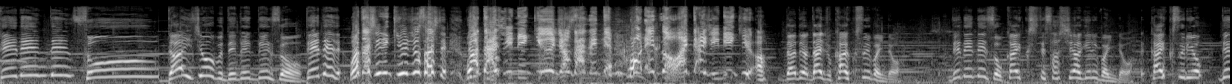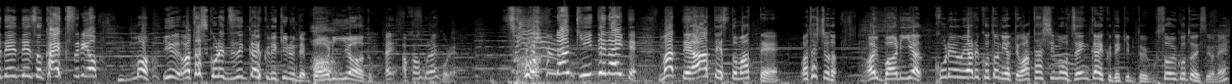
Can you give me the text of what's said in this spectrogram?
デデンデンソン大丈夫デデンデンソンデデン私に救助させて私に救助させてモレに救あだでは大丈夫。回復すればいいんだわ。デデンデンソンを回復して差し上げればいいんだわ。回復するよ。デデンデンソン回復するよ。もう言う私これで全回復できるんでバリアード。えあかんくないこれ？そんなん聞いてないって。待ってアーティスト待って。私ちょっとはいバリアード。これをやることによって私も全回復できるというそういうことですよね。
